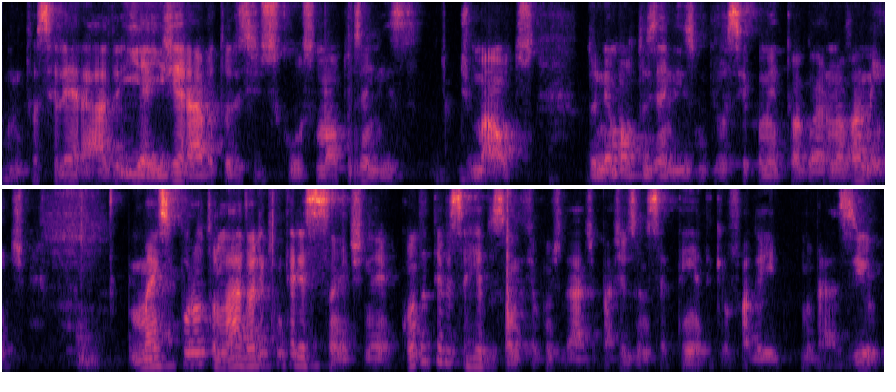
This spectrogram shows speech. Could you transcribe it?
muito acelerado, e aí gerava todo esse discurso malthusianista, de maltos, do neomalthusianismo que você comentou agora novamente. Mas, por outro lado, olha que interessante, né? Quando teve essa redução de fecundidade a partir dos anos 70, que eu falei no Brasil,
